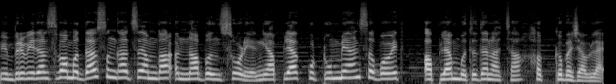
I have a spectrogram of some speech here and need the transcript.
पिंपरी विधानसभा मतदारसंघाचे आमदार अण्णा बनसोडे यांनी आपल्या कुटुंबियांसमवेत आपल्या मतदानाचा हक्क बजावलाय.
